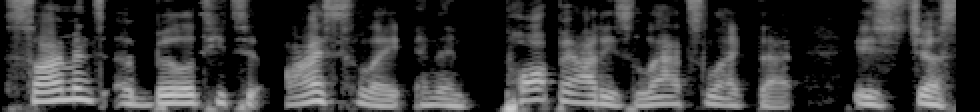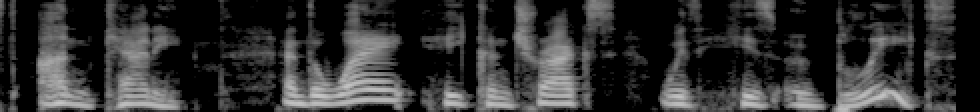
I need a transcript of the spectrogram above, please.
Simon's ability to isolate and then pop out his lats like that is just uncanny. And the way he contracts with his obliques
